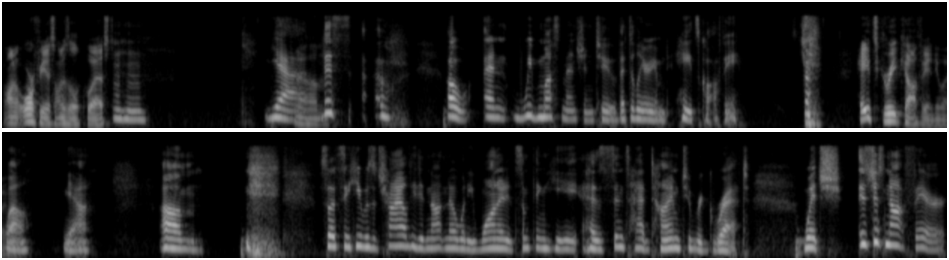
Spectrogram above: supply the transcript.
on Orpheus on his little quest. Mm-hmm. Yeah. Um, this. Oh, oh, and we must mention, too, that Delirium hates coffee. Hates Greek coffee anyway. Well, yeah. Um so let's see. He was a child. He did not know what he wanted. It's something he has since had time to regret, which is just not fair.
